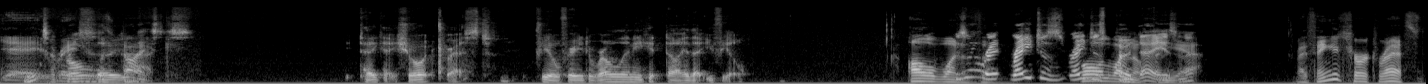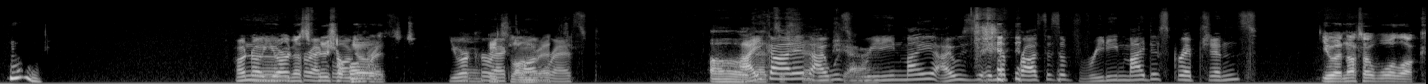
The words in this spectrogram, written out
Yay! So raise roll So- dice. You take a short rest. Feel free to roll any hit die that you feel. All of one Isn't of it them. ra- rages rages All one per day, them, isn't yeah. it? I think it's short rest. Oh no, Uh, you are must correct. Long long rest. rest. You are Yeah. correct. It's long Long rest. rest. Oh, I that's a got it. shame, I was Sharon. reading my. I was in the process of reading my descriptions. You are not a warlock,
